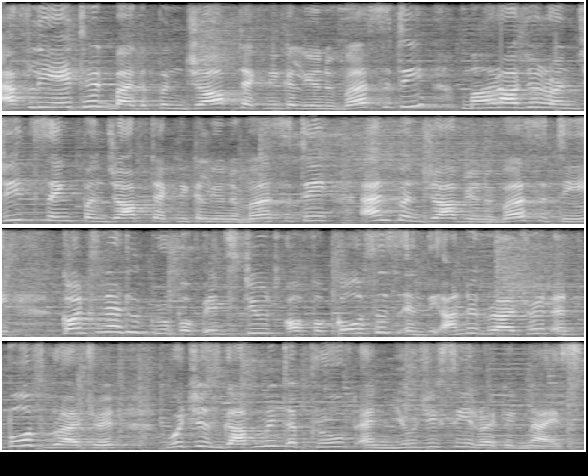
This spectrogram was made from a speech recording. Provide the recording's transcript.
Affiliated by the Punjab Technical University, Maharaja Ranjit Singh Punjab Technical University and Punjab University, Continental Group of Institutes offer courses in the undergraduate and postgraduate which is government approved and UGC recognized.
